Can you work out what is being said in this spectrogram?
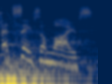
Let's save some lives.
